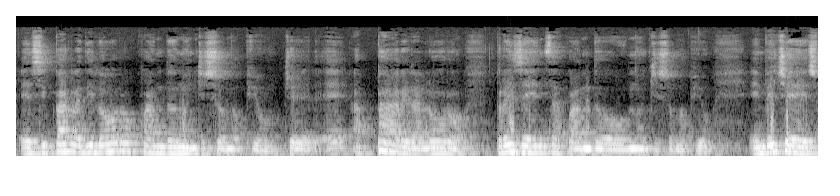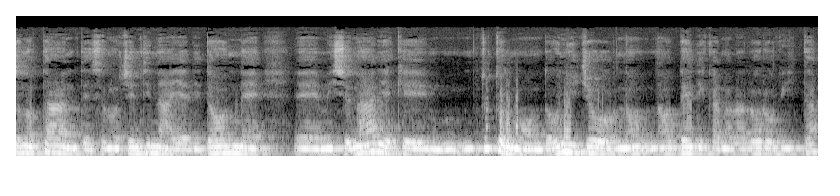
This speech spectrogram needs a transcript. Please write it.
eh, si parla di loro quando non ci sono più, cioè eh, appare la loro presenza quando non ci sono più. E invece sono tante, sono centinaia di donne eh, missionarie che in tutto il mondo ogni giorno no, dedicano la loro vita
